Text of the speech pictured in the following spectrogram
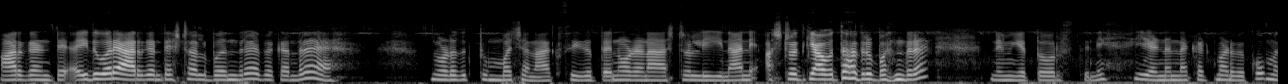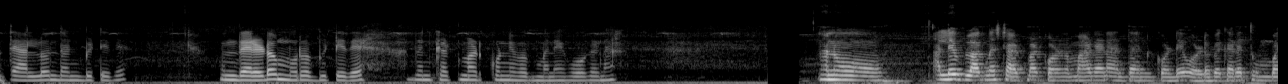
ಆರು ಗಂಟೆ, ಐದೂವರೆ, ಆರು ಗಂಟೆ ಅಷ್ಟರಲ್ಲಿ ಬಂದರೆ ಬೇಕಂದರೆ ನೋಡೋದಕ್ಕೆ ತುಂಬ ಚೆನ್ನಾಗಿ ಸಿಗುತ್ತೆ. ನೋಡೋಣ ಅಷ್ಟರಲ್ಲಿ ನಾನೇ, ಅಷ್ಟೊತ್ತಿಗೆ ಯಾವತ್ತಾದರೂ ಬಂದರೆ ನಿಮಗೆ ತೋರಿಸ್ತೀನಿ. ಈ ಹಣ್ಣನ್ನು ಕಟ್ ಮಾಡಬೇಕು. ಮತ್ತು ಅಲ್ಲೊಂದು ಹಣ್ಣು ಬಿಟ್ಟಿದೆ. ಒಂದೆರಡೋ ಮೂರೋ ಬಿಟ್ಟಿದೆ. ಅದನ್ನು ಕಟ್ ಮಾಡ್ಕೊಂಡು ಇವಾಗ ಮನೆಗೆ ಹೋಗೋಣ. ನಾನು ಅಲ್ಲೇ ವ್ಲಾಗ್ನ ಸ್ಟಾರ್ಟ್ ಮಾಡ್ಕೊಂಡು ಮಾಡೋಣ ಅಂತ ಅಂದ್ಕೊಂಡೆ ಹೊರಡಬೇಕಾದ್ರೆ ತುಂಬಾ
